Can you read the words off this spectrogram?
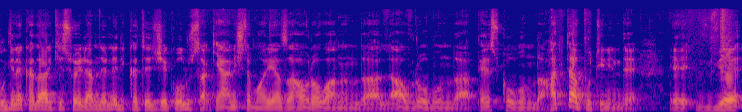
bugüne kadarki söylemlerine dikkat edecek olursak yani işte Maria Zaharova'nın da, Lavrov'un da, Peskov'un da hatta Putin'in de ve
